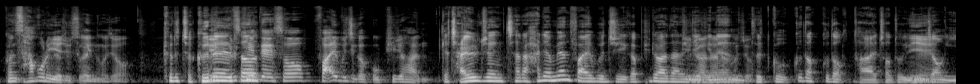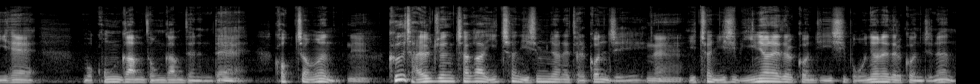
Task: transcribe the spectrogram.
그건 사고로 이어질 수가 있는 거죠. 그렇죠. 예, 그래서 그렇게 돼서 5G가 꼭 필요한 그러니까 자율주행차를 하려면 5G가 필요하다는 필요하다는 얘기는 거죠. 듣고 끄덕끄덕 다 저도 예. 인정 이해 뭐 공감 동감 되는데 네. 걱정은 네. 그 자율주행차가 2020년에 될 건지 네. 2022년에 될 건지 25년에 될 건지는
